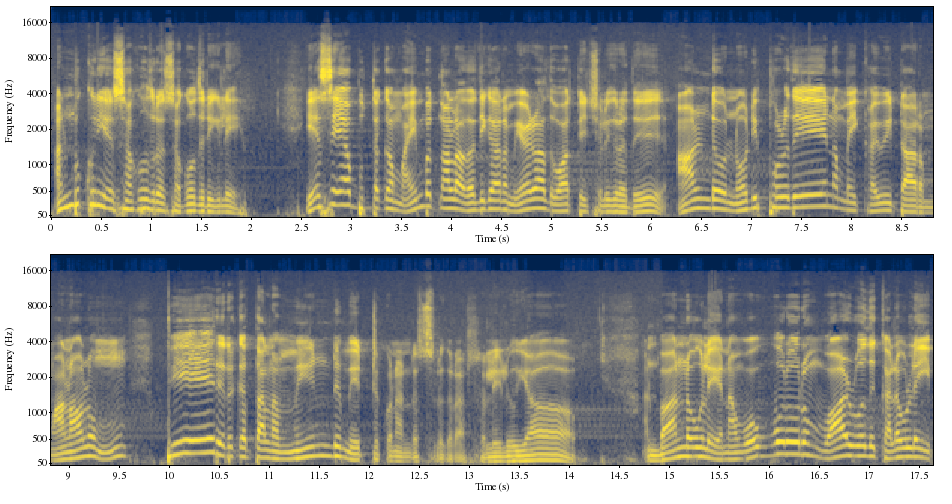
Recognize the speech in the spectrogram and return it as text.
அன்புக்குரிய சகோதர சகோதரிகளே ஏசையா புத்தகம் ஐம்பத்தி நாலாவது அதிகாரம் ஏழாவது வார்த்தை சொல்கிறது ஆண்டவர் நொடிப்பொழுதே நம்மை கைவிட்டார் ஆனாலும் பேர் இருக்கத்தால் நாம் மீண்டும் ஏற்றுக்கணும் என்று சொல்கிறார். சொல்லிலுயா அன்பானவர்களே நாம் ஒவ்வொருவரும் வாழ்வது கடவுளை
